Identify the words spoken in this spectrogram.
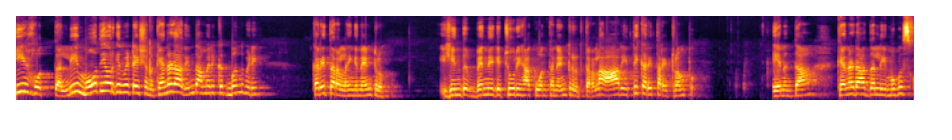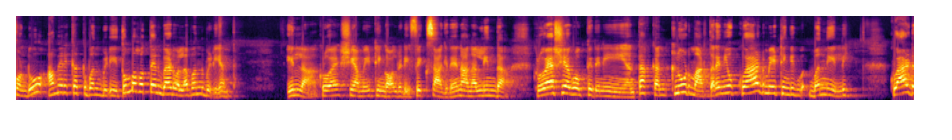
ಈ ಹೊತ್ತಲ್ಲಿ ಮೋದಿ ಅವ್ರಿಗೆ ಇನ್ವಿಟೇಷನ್ ಕೆನಡಾದಿಂದ ಅಮೆರಿಕಕ್ಕೆ ಬಂದುಬಿಡಿ. ಕರೀತಾರಲ್ಲ ಹಿಂಗೆ ನೆಂಟರು. ಹಿಂದೆ ಬೆನ್ನಿಗೆ ಚೂರಿ ಹಾಕುವಂಥ ನೆಂಟರು ಇರ್ತಾರಲ್ಲ, ಆ ರೀತಿ ಕರೀತಾರೆ ಟ್ರಂಪ್. ಏನಂತ? ಕೆನಡಾದಲ್ಲಿ ಮುಗಿಸ್ಕೊಂಡು ಅಮೆರಿಕಕ್ಕೆ ಬಂದುಬಿಡಿ. ತುಂಬ ಹೊತ್ತೇನು ಬೇಡವಲ್ಲ ಬಂದುಬಿಡಿ ಅಂತ. ಇಲ್ಲ, ಕ್ರೊಯೇಷಿಯಾ ಮೀಟಿಂಗ್ ಆಲ್ರೆಡಿ ಫಿಕ್ಸ್ ಆಗಿದೆ. ನಾನು ಅಲ್ಲಿಂದ ಕ್ರೊಯೇಷಿಯಾಗೆ ಹೋಗ್ತಿದ್ದೀನಿ ಅಂತ ಕನ್ಕ್ಲೂಡ್ ಮಾಡ್ತಾರೆ. ನೀವು ಕ್ವಾಡ್ ಮೀಟಿಂಗಿಗೆ ಬನ್ನಿ ಇಲ್ಲಿ. ಕ್ವಾಡ್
